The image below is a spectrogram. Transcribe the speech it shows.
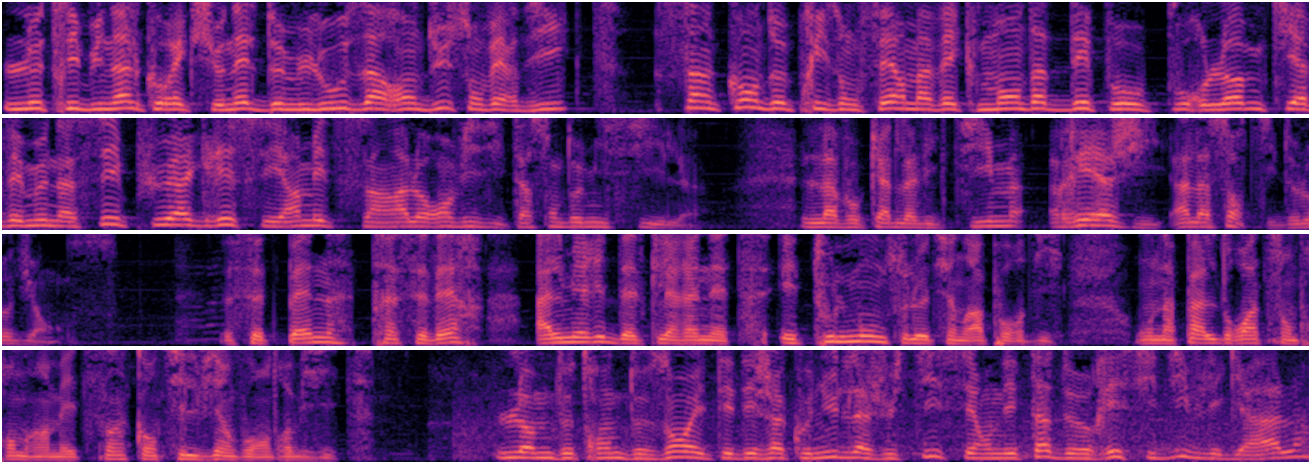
Le tribunal correctionnel de Mulhouse a rendu son verdict. Cinq ans de prison ferme avec mandat de dépôt pour l'homme qui avait menacé puis agressé un médecin alors en visite à son domicile. L'avocat de la victime réagit à la sortie de l'audience. Cette peine, très sévère, a le mérite d'être claire et nette, et tout le monde se le tiendra pour dit. On n'a pas le droit de s'en prendre un médecin quand il vient vous rendre visite. L'homme de 32 ans était déjà connu de la justice et en état de récidive légale.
